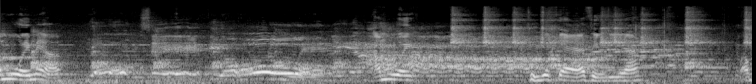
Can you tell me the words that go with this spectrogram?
ấm muối mấy hả ấm muối. thì cho kè thì đi nè ấm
